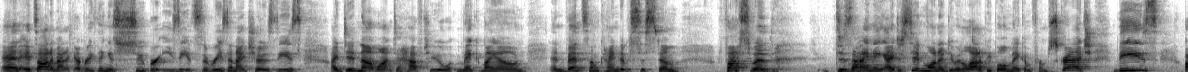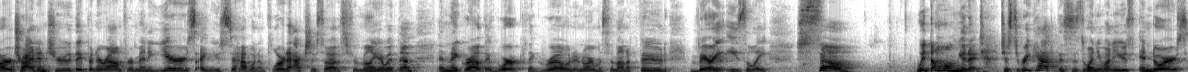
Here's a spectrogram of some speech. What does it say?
and it's automatic. Everything is super easy. It's the reason I chose these. I did not want to have to make my own, invent some kind of system, fuss with designing. I just didn't want to do it. A lot of people make them from scratch. These are tried and true. They've been around for many years. I used to have one in Florida actually, so I was familiar with them and they grow, they work. They grow an enormous amount of food very easily. So with the home unit, just to recap, this is the one you wanna use indoors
